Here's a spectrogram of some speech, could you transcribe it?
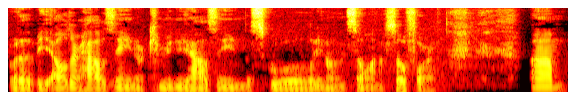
whether it be elder housing or community housing, the school, you know, and so on and so forth. Um,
